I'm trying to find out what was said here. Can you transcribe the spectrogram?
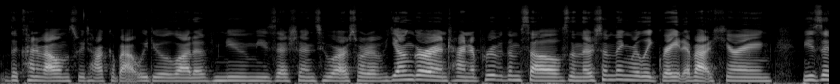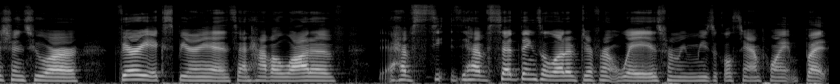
the kind of albums we talk about, we do a lot of new musicians who are sort of younger and trying to prove themselves. And there's something really great about hearing musicians who are very experienced and have a lot of have have said things a lot of different ways from a musical standpoint, but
